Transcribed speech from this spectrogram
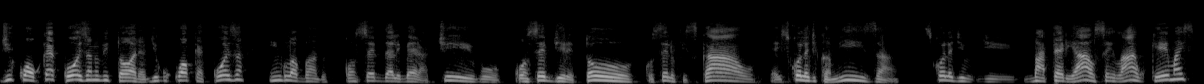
de qualquer coisa no Vitória. Digo qualquer coisa, englobando conselho deliberativo, conselho diretor, conselho fiscal, é, escolha de camisa, escolha de, de, material, sei lá o que, mas,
